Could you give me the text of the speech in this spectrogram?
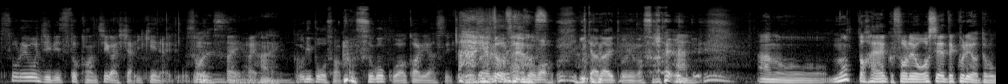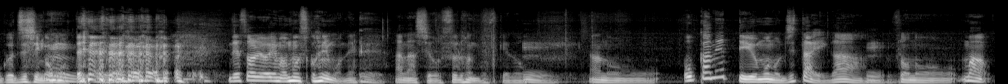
それを自立と勘違いしちゃいけないってことねそうですはいはい。はいオリボーさんからすごくわかりやすい。ありがとうございますいただいております。はい。はいあのーもっと早くそれを教えてくれよって僕自身が思って、でそれを今息子にもね、ええ話をするんですけど、うん。あのお金っていうもの自体が、うんそのまあ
